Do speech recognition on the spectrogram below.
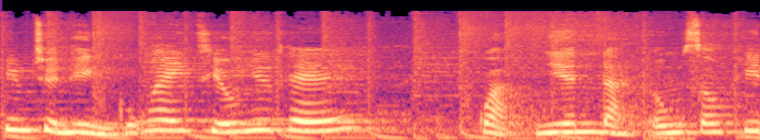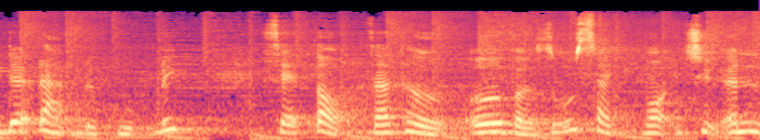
Phim truyền hình cũng hay thiếu như thế. Quả nhiên đàn ông sau khi đã đạt được mục đích sẽ tỏ ra thở ơ và rũ sạch mọi chuyện.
